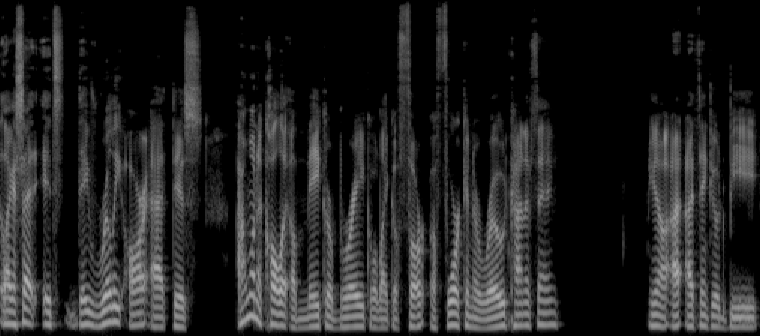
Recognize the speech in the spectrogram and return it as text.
like I said, it's they really are at this. I want to call it a make or break or like a, for, a fork in the road kind of thing. You know, I, I think it would be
